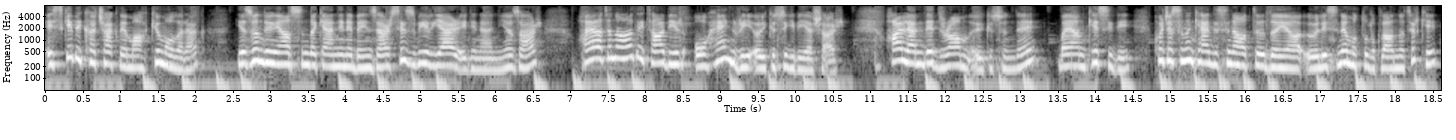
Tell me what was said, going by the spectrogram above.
Eski bir kaçak ve mahkum olarak yazın dünyasında kendine benzersiz bir yer edinen yazar, hayatını adeta bir O. Henry öyküsü gibi yaşar. Harlem'de Dram öyküsünde Bayan Cassidy kocasının kendisine attığı dayağı öylesine mutlulukla anlatır ki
